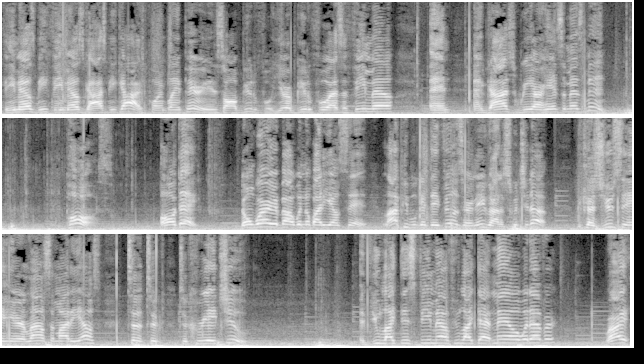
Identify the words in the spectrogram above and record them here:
Females be females, guys be guys. Point blank period. It's all beautiful. You're beautiful as a female, and and guys, we are handsome as men. Pause. All day. Don't worry about what nobody else said. A lot of people get their feelings hurt and you gotta switch it up. Because you sitting here allowing somebody else to, to, to create you. If you like this female, if you like that male whatever, right?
